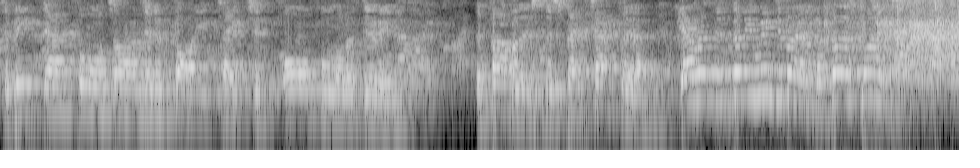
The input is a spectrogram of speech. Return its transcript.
To beat Dad four times out of five takes an awful lot of doing. The fabulous, the spectacular, Gareth and Billy Winterburn for first place.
